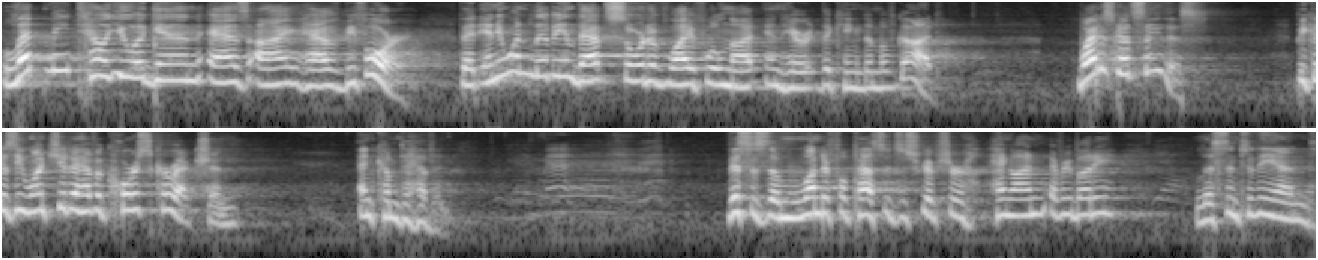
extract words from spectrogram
let me tell you again as I have before, that anyone living that sort of life will not inherit the kingdom of God. Why does God say this? Because He wants you to have a course correction and come to heaven. This is a wonderful passage of scripture. Hang on, everybody. Listen to the end.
